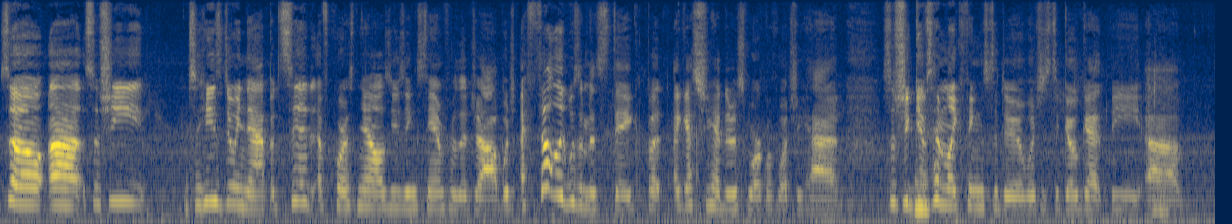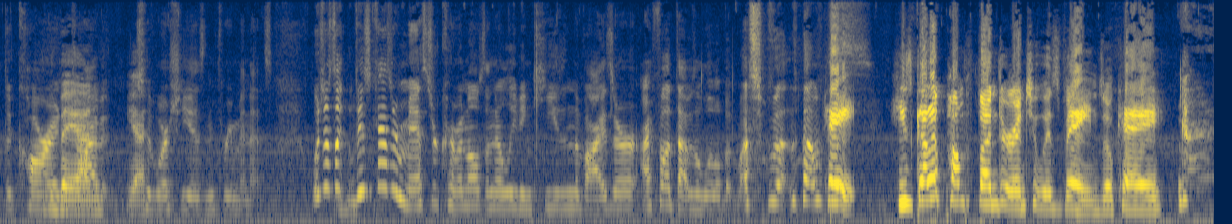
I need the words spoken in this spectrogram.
So, uh, so she, so he's doing that, but Sid, of course, now is using Sam for the job, which I felt like was a mistake, but I guess she had to just work with what she had. So she Mm. gives him like things to do, which is to go get the uh, the car and van, drive it yeah. to where she is in three minutes. Which is like these guys are master criminals and they're leaving keys in the visor. I felt that was a little bit much. But was- Hey, he's gotta pump thunder into his veins, okay?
